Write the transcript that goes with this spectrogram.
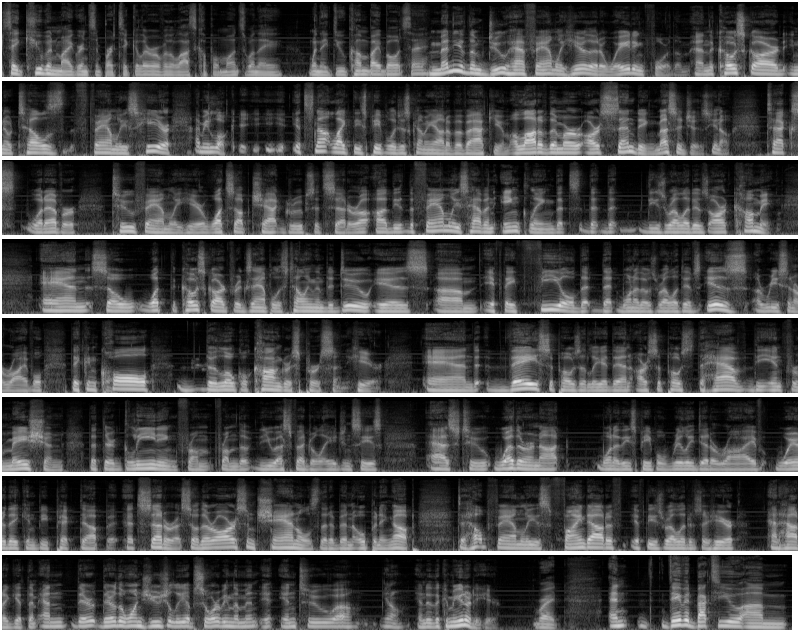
say, Cuban migrants in particular over the last couple months when they when they do come by boat, say? Many of them do have family here that are waiting for them. And the Coast Guard, you know, tells families here, I mean, look, it's not like these people are just coming out of a vacuum. A lot of them are, are sending messages, you know, texts, whatever, to family here, WhatsApp chat groups, etc. Uh, the, the families have an inkling that's, that, that these relatives are coming. And so, what the Coast Guard, for example, is telling them to do is um, if they feel that, that one of those relatives is a recent arrival, they can call the local congressperson here. And they supposedly then are supposed to have the information that they're gleaning from, from the U.S. federal agencies as to whether or not one of these people really did arrive, where they can be picked up, etc. So there are some channels that have been opening up to help families find out if, if these relatives are here and how to get them. And they're they're the ones usually absorbing them in, in, into uh, you know into the community here. Right. And David, back to you. Um,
